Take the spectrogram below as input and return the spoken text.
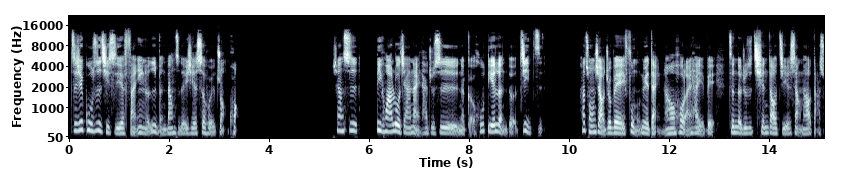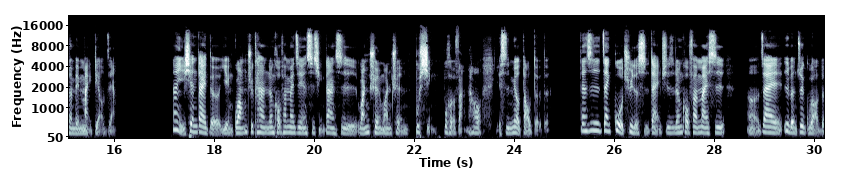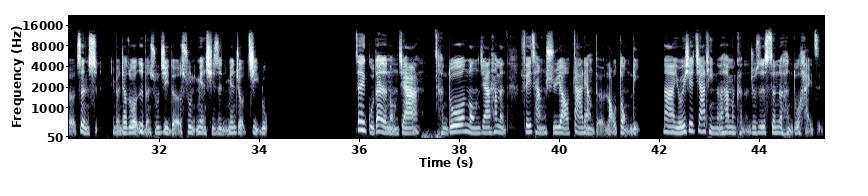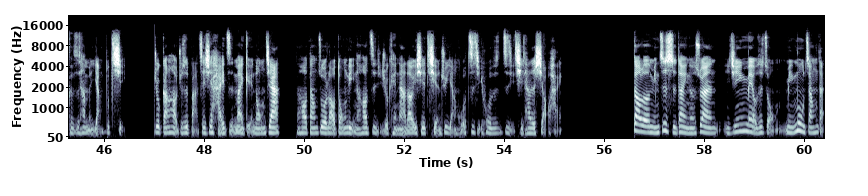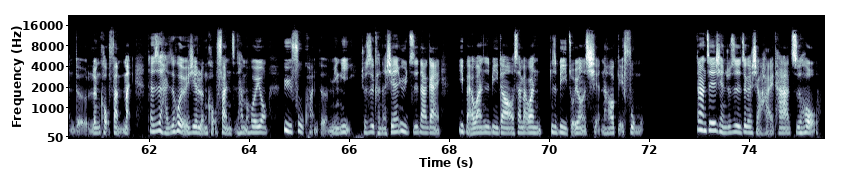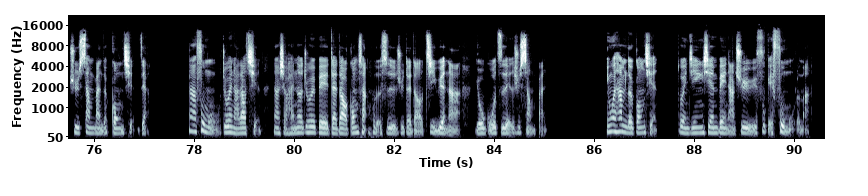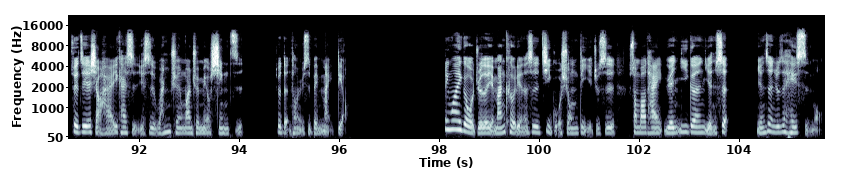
这些故事其实也反映了日本当时的一些社会状况，像是立花洛加奈，她就是那个蝴蝶忍的继子，她从小就被父母虐待，然后后来她也被真的就是牵到街上，然后打算被卖掉这样。那以现代的眼光去看人口贩卖这件事情，当然是完全完全不行、不合法，然后也是没有道德的。但是在过去的时代，其实人口贩卖是呃，在日本最古老的正史一本叫做《日本书记》的书里面，其实里面就有记录。在古代的农家，很多农家他们非常需要大量的劳动力。那有一些家庭呢，他们可能就是生了很多孩子，可是他们养不起。就刚好就是把这些孩子卖给农家，然后当做劳动力，然后自己就可以拿到一些钱去养活自己或者是自己其他的小孩。到了明治时代呢，虽然已经没有这种明目张胆的人口贩卖，但是还是会有一些人口贩子，他们会用预付款的名义，就是可能先预支大概一百万日币到三百万日币左右的钱，然后给父母。当然，这些钱就是这个小孩他之后去上班的工钱，这样，那父母就会拿到钱，那小孩呢就会被带到工厂，或者是去带到妓院啊、油锅之类的去上班，因为他们的工钱都已经先被拿去付给父母了嘛，所以这些小孩一开始也是完全完全没有薪资，就等同于是被卖掉。另外一个我觉得也蛮可怜的是继国兄弟，也就是双胞胎元一跟延胜。延胜就是黑石谋。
